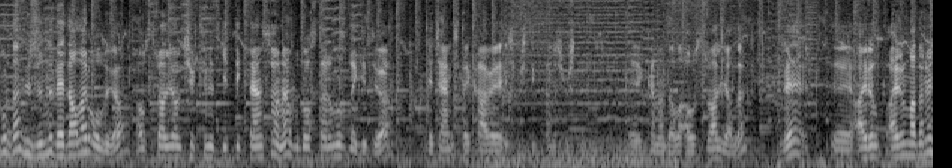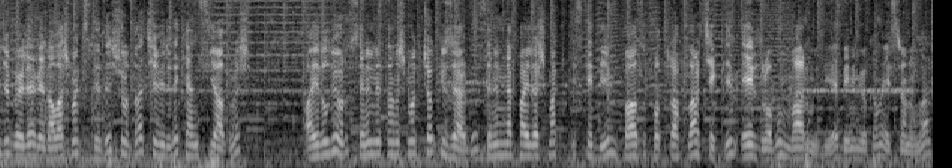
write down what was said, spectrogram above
Burada hüzünlü vedalar oluyor. Avustralyalı çiftimiz gittikten sonra bu dostlarımız da gidiyor. Geçen işte kahve içmiştik, tanışmıştık. Ee, Kanadalı, Avustralyalı ve e, ayrıl, ayrılmadan önce böyle vedalaşmak istedi. Şurada çeviride kendisi yazmış. Ayrılıyoruz. Seninle tanışmak çok güzeldi. Seninle paylaşmak istediğim bazı fotoğraflar çektiğim airdrop'um var mı diye. Benim yok ama Esra'nın var.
